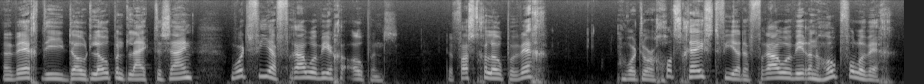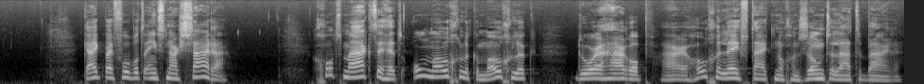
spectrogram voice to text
Een weg die doodlopend lijkt te zijn, wordt via vrouwen weer geopend. De vastgelopen weg wordt door Gods geest via de vrouwen weer een hoopvolle weg. Kijk bijvoorbeeld eens naar Sarah. God maakte het onmogelijke mogelijk door haar op haar hoge leeftijd nog een zoon te laten baren.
